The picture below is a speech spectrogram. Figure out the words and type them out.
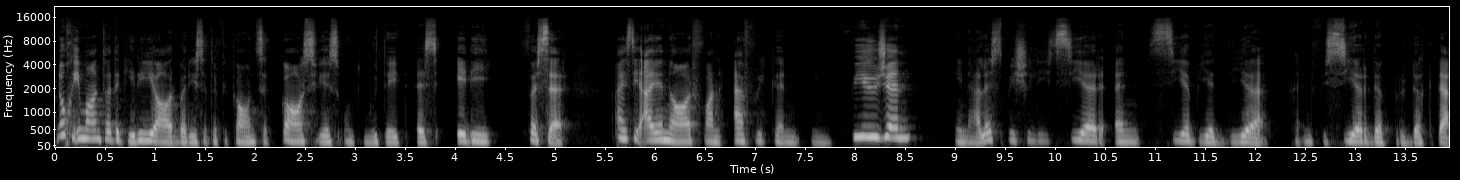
Nog iemand wat ek hierdie jaar by die Suid-Afrikaanse Kaasfees ontmoet het, is Eddie Visser. Hy is die eienaar van African Infusion en hulle spesialiseer in CBD geïnfuseerde produkte.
